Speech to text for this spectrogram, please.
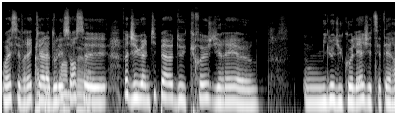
Ouais, c'est vrai qu'à l'adolescence, ouais. en fait, j'ai eu une petite période de creux, je dirais, euh, au milieu du collège, etc.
